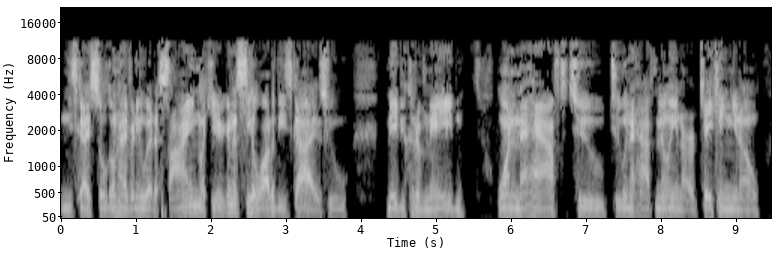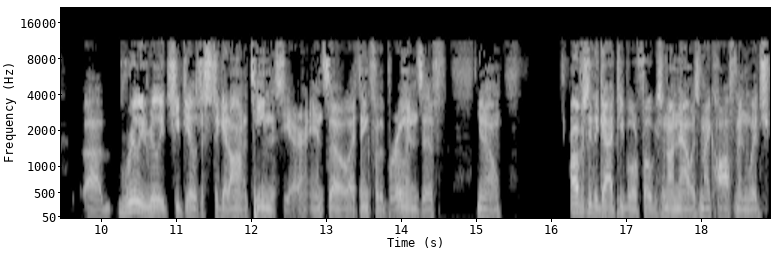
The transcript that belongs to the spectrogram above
and these guys still don't have anywhere to sign, like you're going to see a lot of these guys who maybe could have made one and a half to two, two and a half million are taking, you know, uh, really, really cheap deals just to get on a team this year. And so I think for the Bruins, if, you know, obviously the guy people are focusing on now is Mike Hoffman, which,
